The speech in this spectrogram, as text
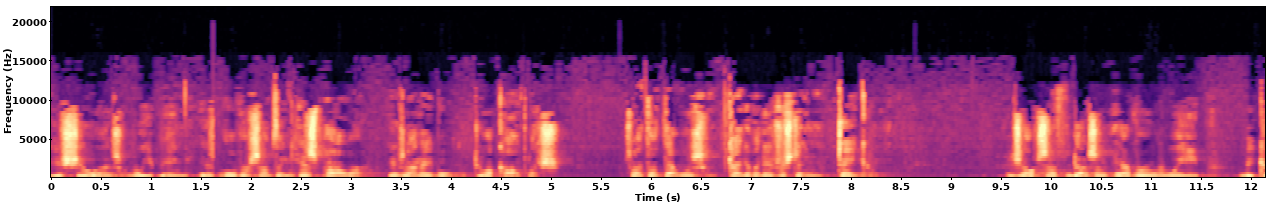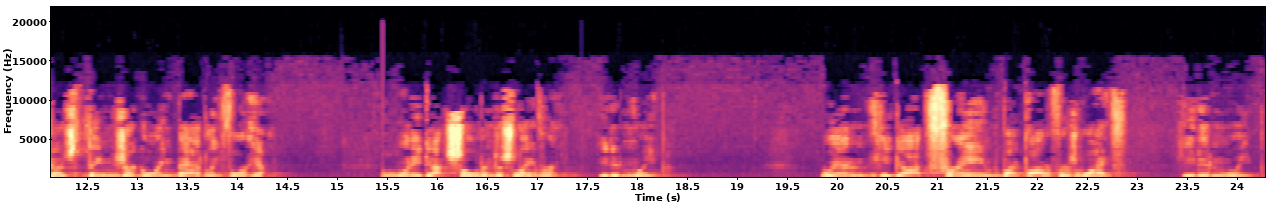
Yeshua's weeping is over something his power is unable to accomplish. So I thought that was kind of an interesting take. Joseph doesn't ever weep because things are going badly for him. When he got sold into slavery, he didn't weep when he got framed by Potiphar's wife, he didn't weep.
